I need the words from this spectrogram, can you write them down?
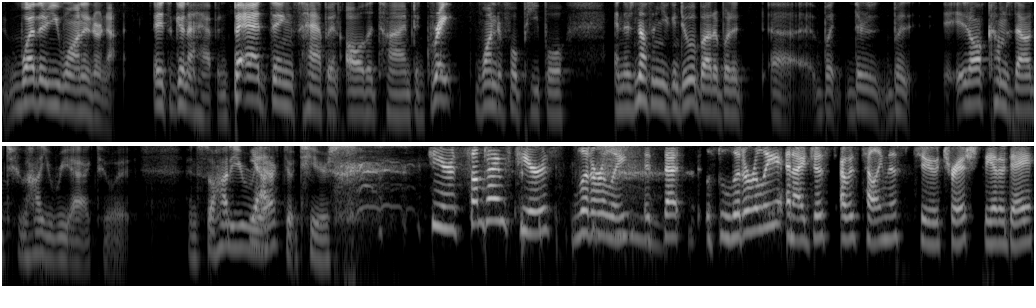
whether you want it or not. It's going to happen. Bad things happen all the time to great, wonderful people, and there's nothing you can do about it. But it, uh, but there's, but it all comes down to how you react to it. And so, how do you Yeah. react to it? Tears. tears sometimes tears literally it, that was literally and i just i was telling this to trish the other day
